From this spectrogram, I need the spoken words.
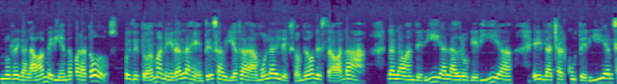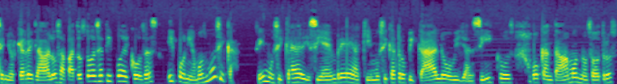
nos regalaba merienda para todos. Pues de todas maneras la gente sabía, o sea, damos la dirección de donde estaba la, la lavandería, la droguería, eh, la charcutería, el señor que arreglaba los zapatos, todo ese tipo de cosas y poníamos música. ¿Sí? Música de diciembre, aquí música tropical o villancicos, o cantábamos nosotros.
